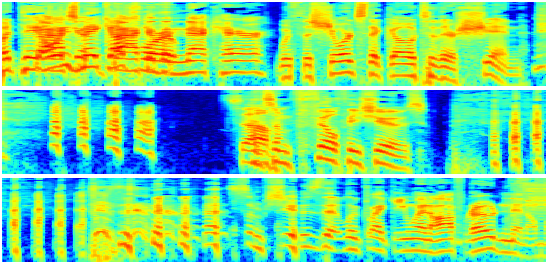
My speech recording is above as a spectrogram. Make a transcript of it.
but they Back always make up for the neck hair with the shorts that go to their shin. so and some filthy shoes. some shoes that look like he went off roading in them.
